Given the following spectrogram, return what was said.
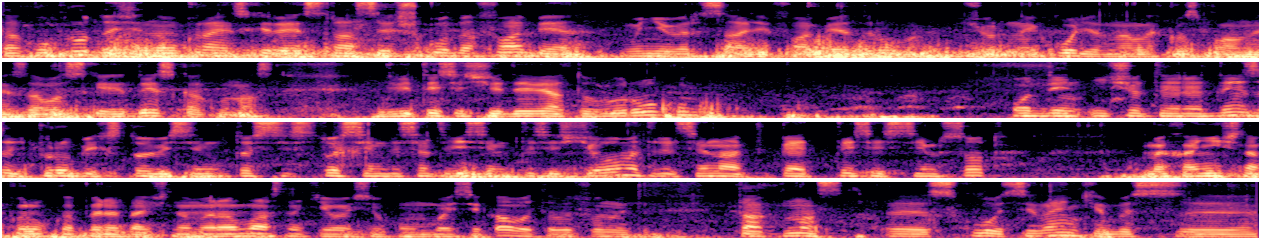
Так, у продажі на українській реєстрації Шкода Фабія в універсалі Фабія 2, чорний колір на легкосплавних заводських дисках у нас 2009 року. 1,4 дизель, пробіг 108 178 тисяч кілометрів, ціна 5700, механічна коробка передач. Номера власників ось у кому буде цікаво, телефонуйте. Так, у нас е, скло ціленьке, без, е,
